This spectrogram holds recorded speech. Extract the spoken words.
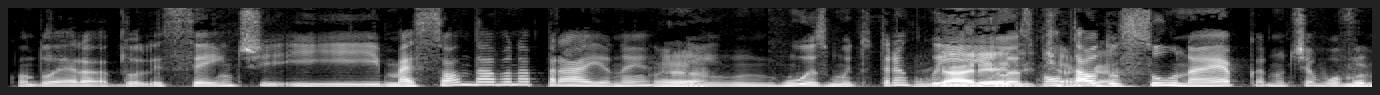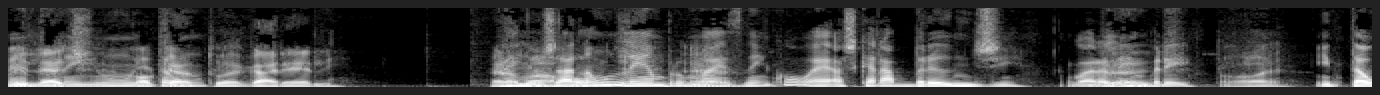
quando era adolescente, e mas só andava na praia, né? É. Em ruas muito tranquilas. Garelli, Pontal do Sul, na época, não tinha movimento Mobilete, nenhum. qual que era a então, tua? Garelli? Eu já não lembro é. mais nem qual é. Acho que era Brandi. Agora Grande. lembrei. Olha. Então,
